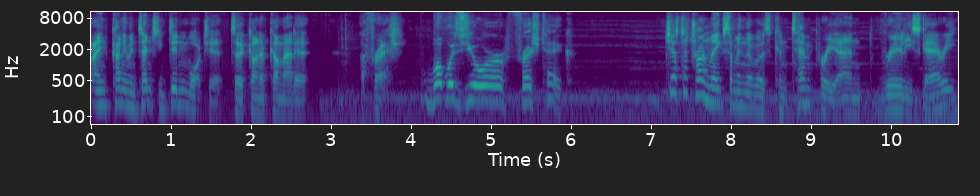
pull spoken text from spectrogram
I kind of intentionally didn't watch it to kind of come at it afresh, what was your fresh take? just to try and make something that was contemporary and really scary.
